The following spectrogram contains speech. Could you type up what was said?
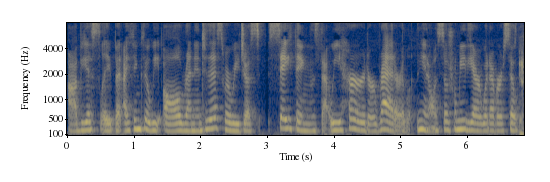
obviously but i think that we all run into this where we just say things that we heard or read or you know on social media or whatever. So yeah.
